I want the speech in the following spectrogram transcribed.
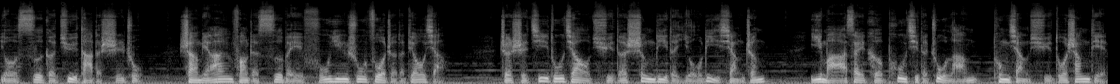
有四个巨大的石柱，上面安放着四位福音书作者的雕像，这是基督教取得胜利的有力象征。以马赛克铺砌的柱廊通向许多商店，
